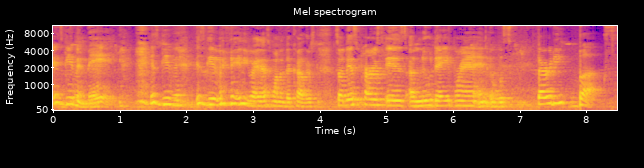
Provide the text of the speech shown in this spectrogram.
It's giving bad. It's giving. It's giving. anyway, that's one of the colors. So this purse is a New Day brand and it was 30 bucks.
